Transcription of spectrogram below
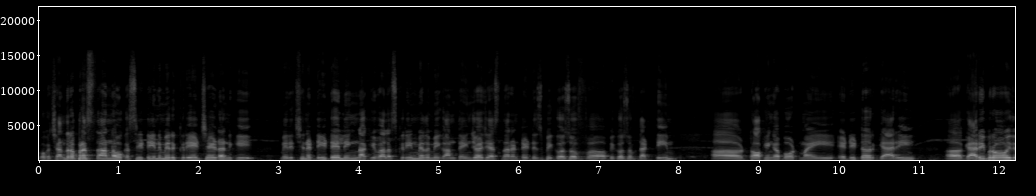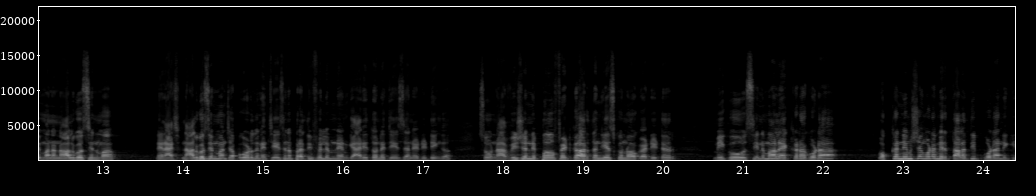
ఒక చంద్రప్రస్థ అన్న ఒక సిటీని మీరు క్రియేట్ చేయడానికి మీరు ఇచ్చిన డీటెయిలింగ్ నాకు ఇవాళ స్క్రీన్ మీద మీకు అంత ఎంజాయ్ చేస్తున్నారంటే it is because of because of that team talking about my editor Garry Garry bro ఇది మన నాలుగో సినిమా. నేను యాక్చు- నాలుగో సినిమా అని చెప్పకూడదు. నేను చేసిన ప్రతి ఫిలిం నేను గ్యారీతోనే చేశాను ఎడిటింగ్ సో నా విజన్ని పర్ఫెక్ట్గా అర్థం చేసుకున్న ఒక ఎడిటర్ మీకు సినిమాలో ఎక్కడ కూడా ఒక్క నిమిషం కూడా మీరు తల తిప్పుకోవడానికి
